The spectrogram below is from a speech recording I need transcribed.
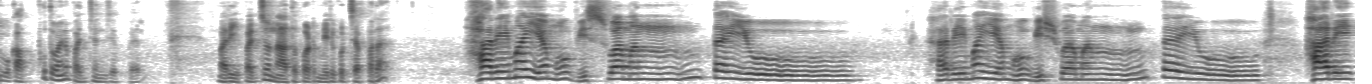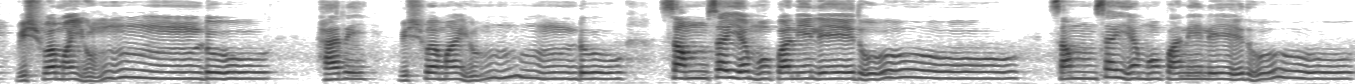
ఒక అద్భుతమైన పద్యం చెప్పారు. మరి ఈ పద్యం నాతో పాటు మీరు కూడా చెప్పరా? హరిమయము విశ్వమంతయు హరిమయము విశ్వమంతయు. హరి విశ్వమయుండు. హరి విశ్వమయుండు. సంశయము పని లేదు. సంశయము పని లేదు.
